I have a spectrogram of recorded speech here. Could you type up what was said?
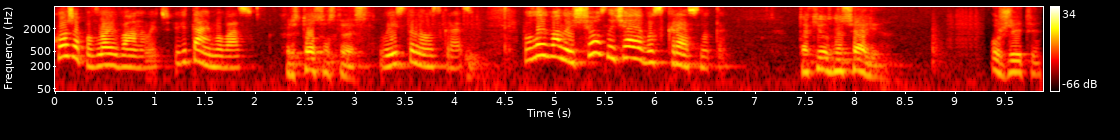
Кожа Павло Іванович. Вітаємо вас! Христос Воскрес! Воістину Воскрес! Павло Іванович, що означає воскреснути? Так і означає ожити,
